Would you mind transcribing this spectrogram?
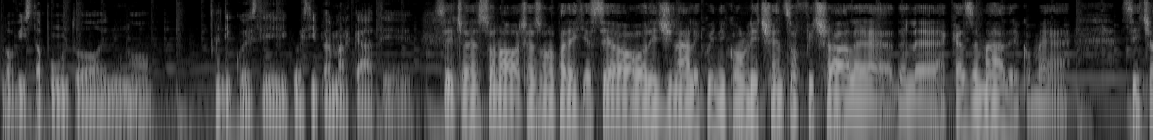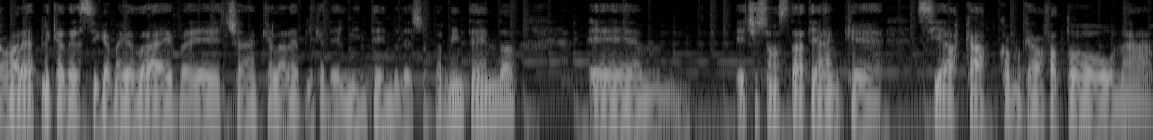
L'ho visto appunto in uno di questi, di questi ipermercati. Sì, ce ne, sono, ce ne sono parecchie, sia originali, quindi con licenza ufficiale delle case madri, come sì, c'è una replica del Sega Mega Drive e c'è anche la replica del Nintendo del Super Nintendo. E, ehm, e ci sono stati anche sia Capcom che aveva fatto una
